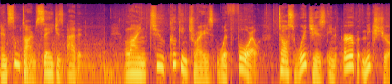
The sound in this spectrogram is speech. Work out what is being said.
and sometimes sage is added. Line two cooking trays with foil. Toss wedges in herb mixture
